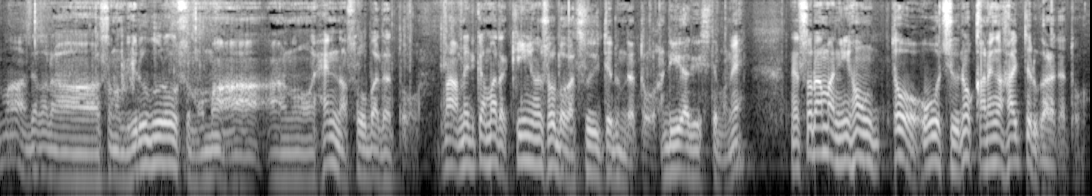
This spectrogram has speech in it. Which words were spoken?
まあだから、そのビル・グロースもまあ、あの、変な相場だと。まあアメリカまだ金融相場が続いてるんだと。利上げしてもね。それはまあ日本と欧州の金が入ってるからだと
